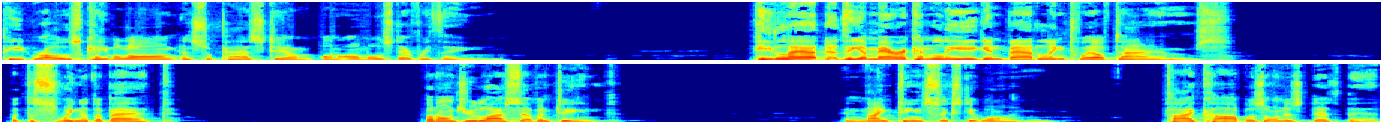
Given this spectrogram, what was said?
Pete Rose came along and surpassed him on almost everything. He led the American League in battling 12 times with the swing of the bat. But on July 17th, in 1961, Ty Cobb was on his deathbed.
